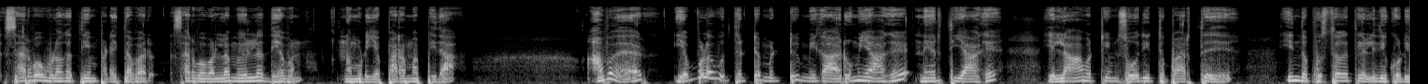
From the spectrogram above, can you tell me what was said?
சர்வ உலகத்தையும் படைத்தவர் சர்வ வல்லமையுள்ள தேவன் நம்முடைய பரமபிதா. அவர் எவ்வளவு திட்டமிட்டு மிக அருமையாக நேர்த்தியாக எல்லாவற்றையும் சோதித்து பார்த்து இந்த புஸ்தகத்தை எழுதி கொடி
